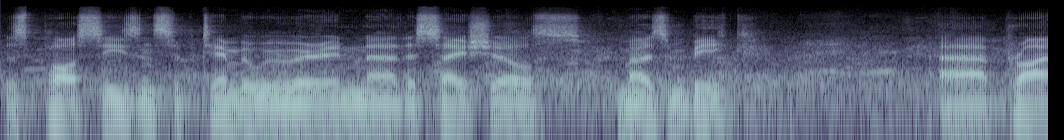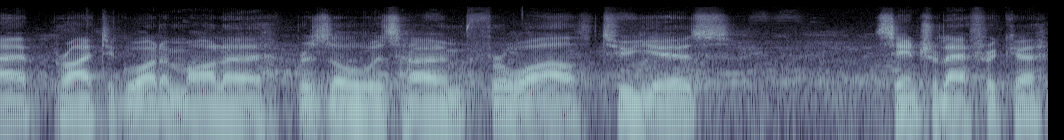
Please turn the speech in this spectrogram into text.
This past season, September, we were in uh, the Seychelles, Mozambique. Uh, prior, prior to Guatemala, Brazil was home for a while, two years. Central Africa.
